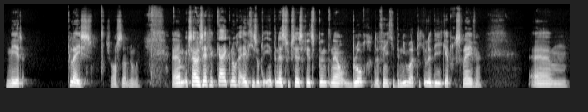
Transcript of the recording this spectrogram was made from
meer plays, zoals ze dat noemen. Um, ik zou zeggen, kijk nog eventjes op de internetsuccesgids.nl blog. Daar vind je de nieuwe artikelen die ik heb geschreven. Um,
